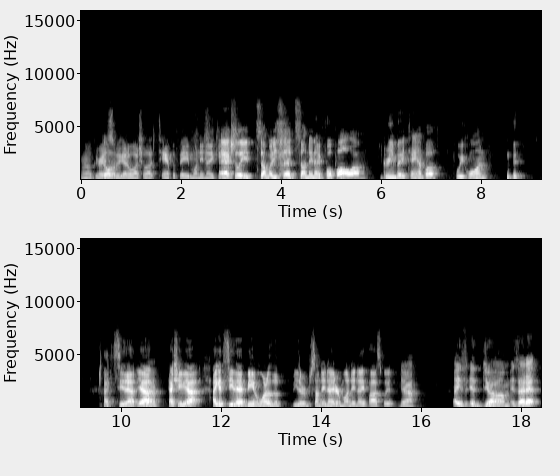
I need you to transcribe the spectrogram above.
Oh, great! They'll- So we got to watch a lot of Tampa Bay Monday night games. actually, somebody said Sunday Night Football, um, Green Bay, Tampa, Week One. I can see that. Yeah. Actually, yeah, I could see that being one of the either Sunday night or Monday night possibly. Yeah. Is, is um is that at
